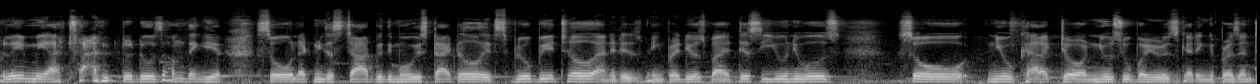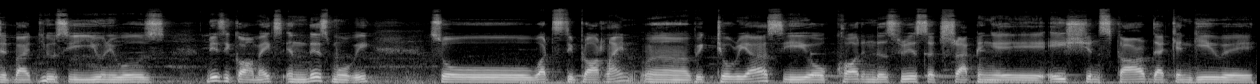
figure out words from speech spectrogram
believe me, I'm trying to do something here. So let me just start with the movie's title. It's Blue Beetle and it is being produced by DC Universe. So, new character or new superhero is getting presented by DC Universe, DC Comics in this movie so what's the plot line? Uh, victoria ceo of Kord industries extracting a asian scarf that can give a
